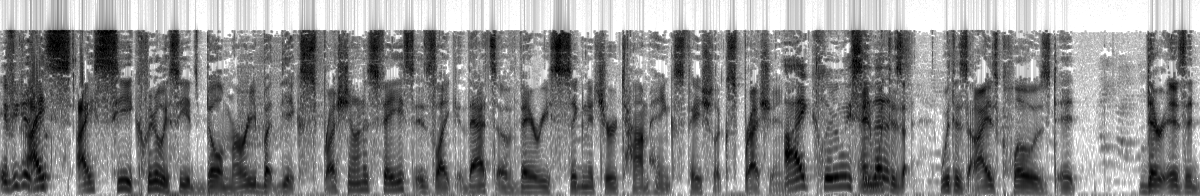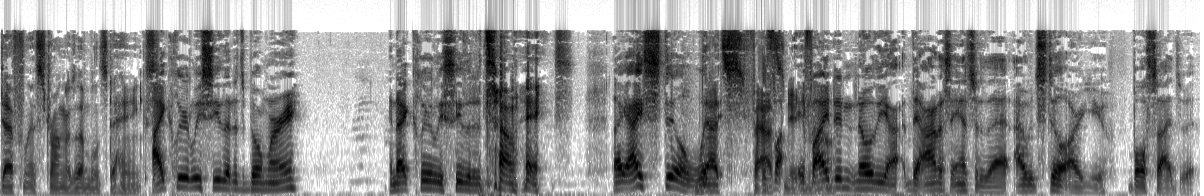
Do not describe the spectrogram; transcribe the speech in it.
If you just, I, I see clearly see it's Bill Murray, but the expression on his face is like that's a very signature Tom Hanks facial expression. I clearly see and that. with his with his eyes closed, it there is a definitely strong resemblance to Hanks. I clearly see that it's Bill Murray, and I clearly see that it's Tom Hanks. Like I still would. That's if I- fascinating, If, I, didn't know the the honest answer to that, I would still argue both sides of it.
